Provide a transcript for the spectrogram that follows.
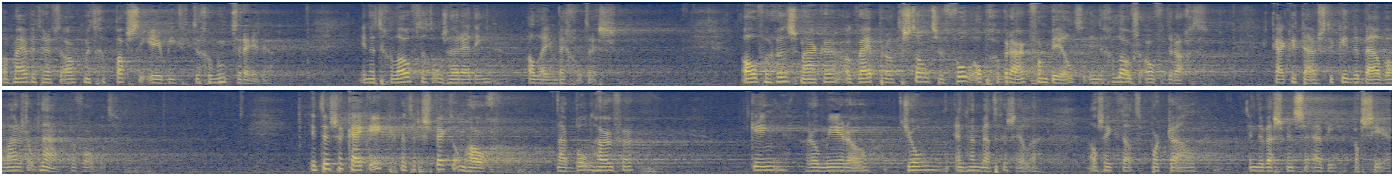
wat mij betreft, ook met gepaste eerbied tegemoet treden. In het geloof dat onze redding alleen bij God is. Overigens maken ook wij protestanten volop gebruik van beeld in de geloofsoverdracht. Kijk er thuis de kinderbijbel maar eens op na, bijvoorbeeld. Intussen kijk ik met respect omhoog naar Bonhoeffer, King, Romero, John en hun metgezellen als ik dat portaal in de Westminster Abbey passeer.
